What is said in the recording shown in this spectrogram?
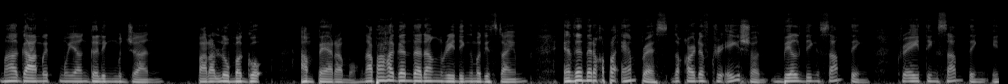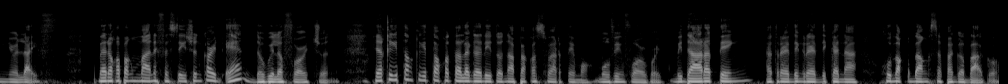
Magagamit mo yung galing mo dyan para lumago ang pera mo. Napakaganda ng reading mo this time. And then meron ka pang Empress, the card of creation, building something, creating something in your life. Meron ka pang manifestation card and the wheel of fortune. Kaya kitang-kita ko talaga dito, napakaswerte mo moving forward. May darating at ready-ready ka na humakbang sa pagbabago.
